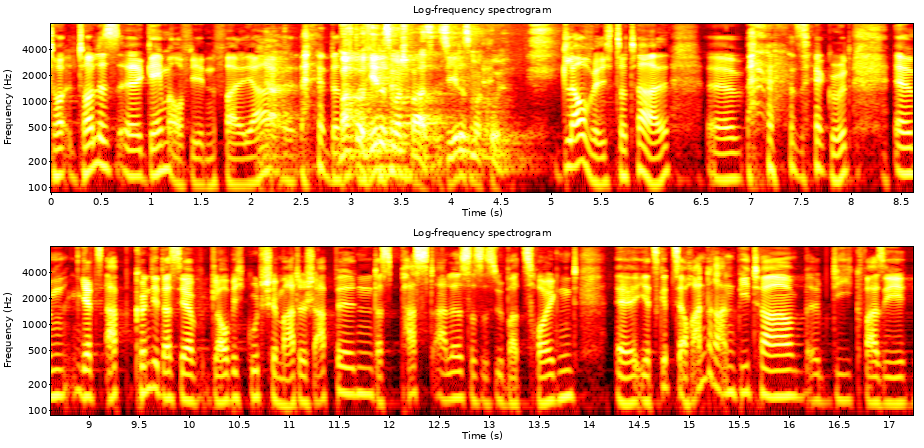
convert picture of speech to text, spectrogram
To tolles äh, Game auf jeden Fall, ja. ja. Macht auch jedes Mal Spaß, ist jedes Mal cool. Glaube ich, total. Äh, sehr gut. Ähm, jetzt ab, könnt ihr das ja, glaube ich, gut schematisch abbilden. Das passt alles, das ist überzeugend. Äh, jetzt gibt es ja auch andere Anbieter, äh, die quasi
